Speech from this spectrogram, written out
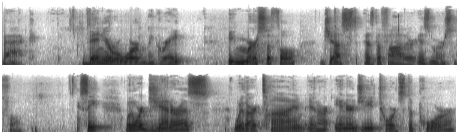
back. Then your reward will be great. Be merciful, just as the Father is merciful. See, when we're generous with our time and our energy towards the poor,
